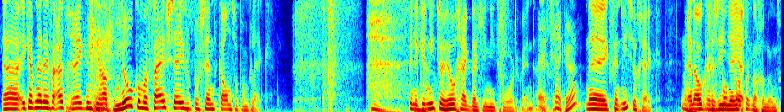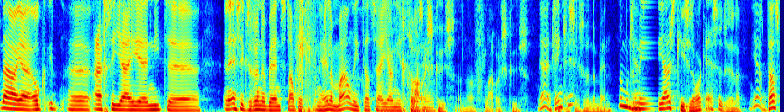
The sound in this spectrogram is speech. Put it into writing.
eh, ik heb net even uitgerekend. Je had 0,57% kans op een plek. Vind ik het niet zo heel gek dat je niet geworden bent. Eigenlijk. gek hè? Nee, ik vind het niet zo gek. Nee, En ook gezien jij- podcast ook nog genoemd. Nou ja, ook eh, aangezien jij eh, niet een Essex-runner bent, snap ik helemaal niet dat zij jou niet Flauw gekozen hebben. excuus. Nou, flauw excuus. Ja, Als denk ik je? Essex runner ben. Dan moeten ze Ja. me juist kiezen. Dan word ik Essex runner. Ja, dat is,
